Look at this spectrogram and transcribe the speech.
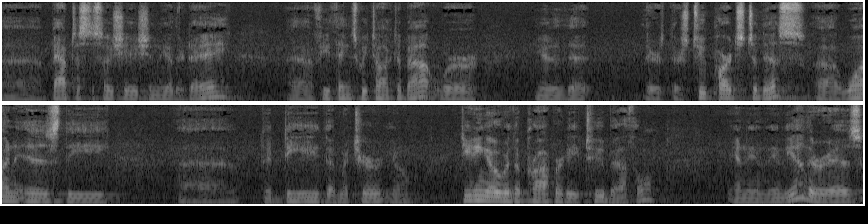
uh, Baptist Association the other day, uh, a few things we talked about were, you know, that there's there's two parts to this. Uh, one is the uh, the deed, the material, you know, deeding over the property to Bethel, and then, then the other is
